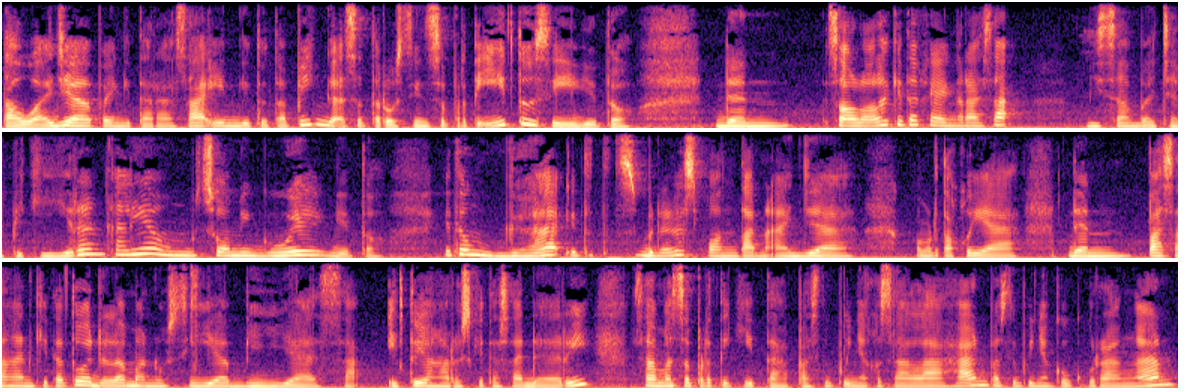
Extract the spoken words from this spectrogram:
tahu aja apa yang kita rasain gitu. Tapi nggak seterusin seperti itu sih gitu. Dan seolah-olah kita kayak ngerasa bisa baca pikiran kali ya suami gue gitu. Itu enggak itu sebenarnya spontan aja menurut aku ya. Dan pasangan kita tuh adalah manusia biasa. Itu yang harus kita sadari sama seperti kita. Pasti punya kesalahan pasti punya kekurangan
